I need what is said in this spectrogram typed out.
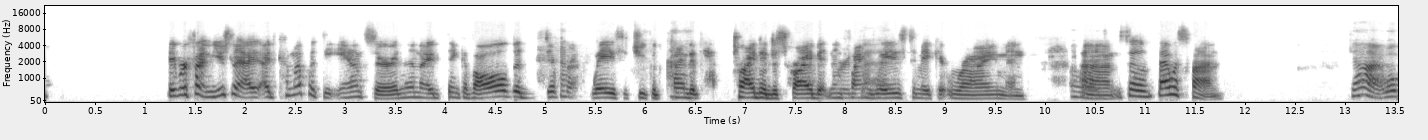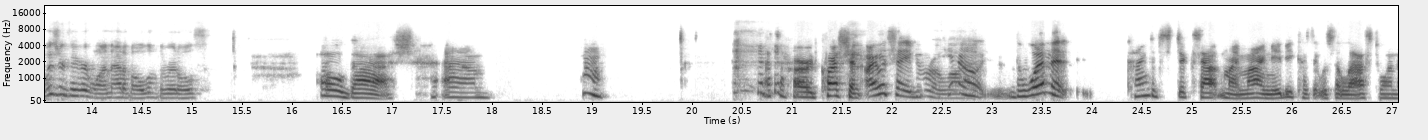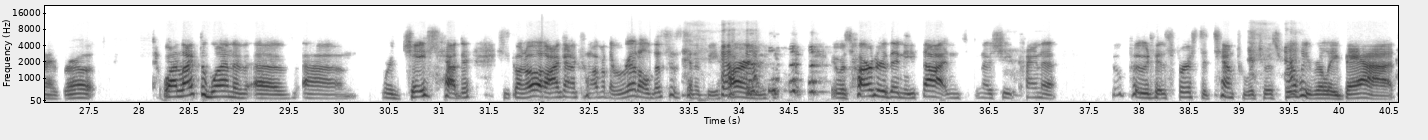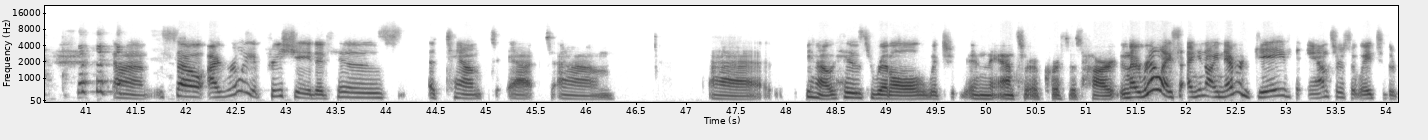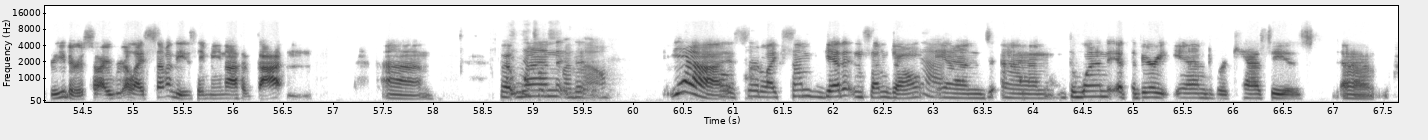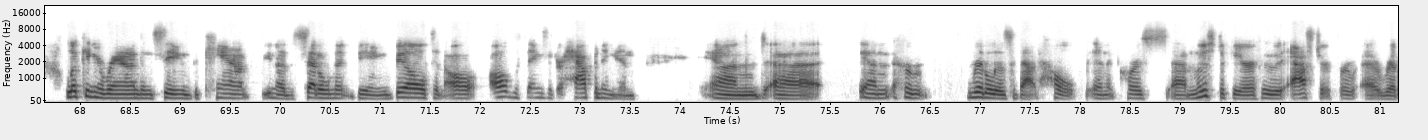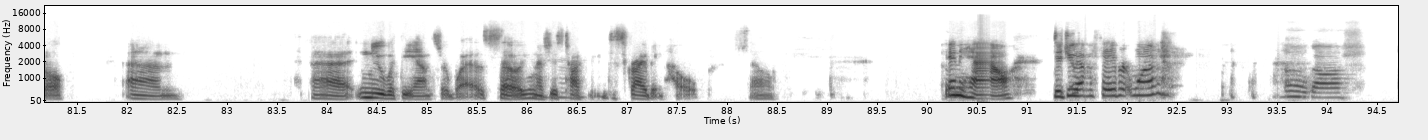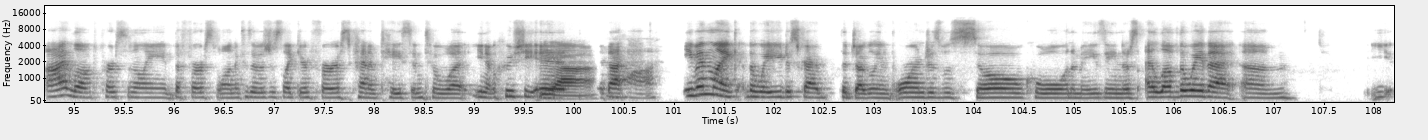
they were fun. Usually I, would come up with the answer and then I'd think of all the different ways that you could kind of try to describe it and then find that. ways to make it rhyme. And oh. um, so that was fun. Yeah. What was your favorite one out of all of the riddles? Oh gosh. Um, hmm. That's a hard question. I would say, you know, the one that kind of sticks out in my mind, maybe because it was the last one I wrote. Well, I like the one of, of um, where Jase had to, he's going, Oh, I got to come up with a riddle. This is going to be hard. it was harder than he thought. And, you know, she kind of poo pooed his first attempt, which was really, really bad. Um, so I really appreciated his attempt at, um, uh, you know, his riddle, which in the answer, of course, was heart. And I realized, you know, I never gave the answers away to the readers. So I realized some of these they may not have gotten. Um, but when the, yeah oh. it's sort of like some get it and some don't yeah. and um, the one at the very end where kazi is um, looking around and seeing the camp you know the settlement being built and all all the things that are happening and and uh, and her riddle is about hope. And of course uh, mustafir who asked her for a riddle um, uh, knew what the answer was. So you know she's mm-hmm. talking describing hope. So anyhow did you have a favorite one? Oh gosh. I loved personally the first one because it was just like your first kind of taste into what you know who she is yeah. that uh-huh. Even like the way you described the juggling of oranges was so cool and amazing. There's i love the way that um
